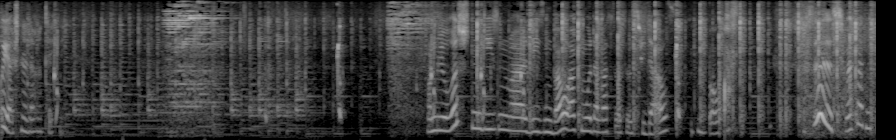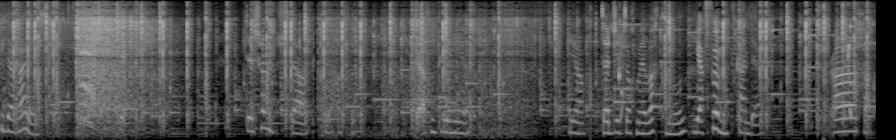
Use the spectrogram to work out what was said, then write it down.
Oh ja, schnellere Technik. Und wir rüsten diesen mal, diesen Bauaffen oder was das ist, wieder auf. Bau auf. Was ist? Ich weiß halt nicht, wie der heißt. Der ist schon stark, der Affe. Der Affenpionier. Ja, der hat jetzt auch mehr Wachkanonen. Ja, 5 kann der. Aha.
